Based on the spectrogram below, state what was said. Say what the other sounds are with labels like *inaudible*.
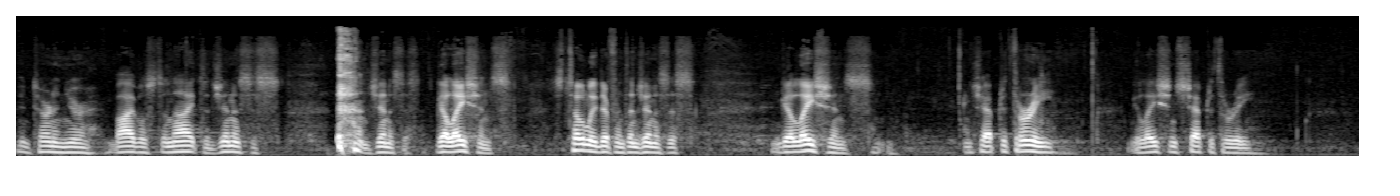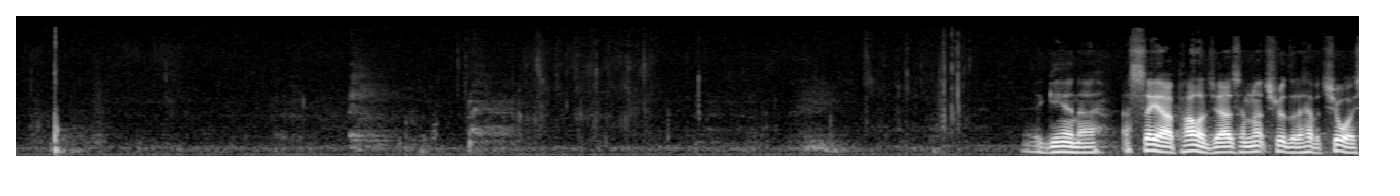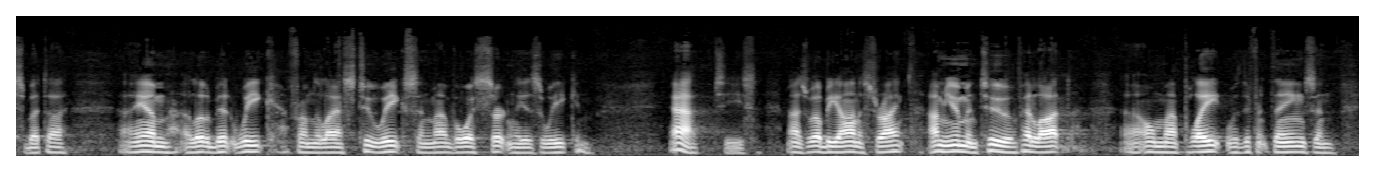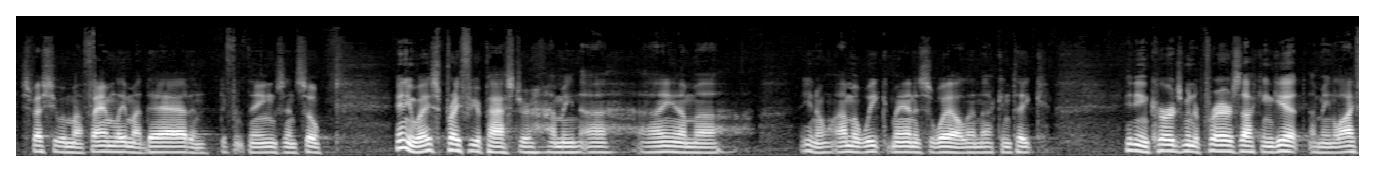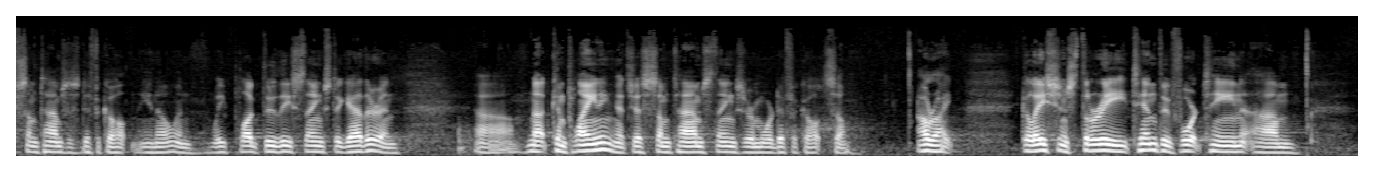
And turning your Bibles tonight to Genesis, *coughs* Genesis, Galatians. It's totally different than Genesis. Galatians chapter 3. Galatians chapter 3. Again, I, I say I apologize. I'm not sure that I have a choice, but I, I am a little bit weak from the last two weeks, and my voice certainly is weak. And ah, geez, might as well be honest, right? I'm human too. I've had a lot uh, on my plate with different things, and especially with my family, my dad, and different things. And so, anyways, pray for your pastor. I mean, uh, I am, uh, you know, I'm a weak man as well, and I can take any encouragement or prayers I can get. I mean, life sometimes is difficult, you know, and we plug through these things together and uh, not complaining. It's just sometimes things are more difficult. So, all right. Galatians 3 10 through 14. Um,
